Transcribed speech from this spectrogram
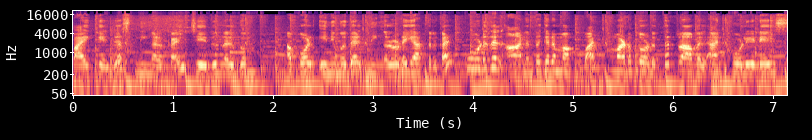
പാക്കേജസ് നിങ്ങൾക്കായി ചെയ്തു നൽകും. അപ്പോൾ ഇനി മുതൽ നിങ്ങളുടെ യാത്രകൾ കൂടുതൽ ആനന്ദകരമാക്കുവാൻ മടത്തോടത്ത് ട്രാവൽ ആൻഡ് ഹോളിഡേസ്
